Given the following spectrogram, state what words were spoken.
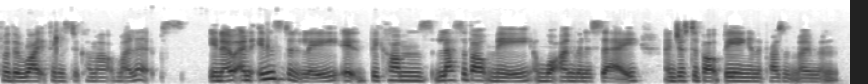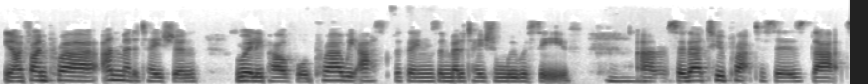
for the right things to come out of my lips, you know, and instantly it becomes less about me and what I'm going to say, and just about being in the present moment. You know, I find prayer and meditation really powerful. Prayer, we ask for things, and meditation, we receive. Mm. Um, so they're two practices that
